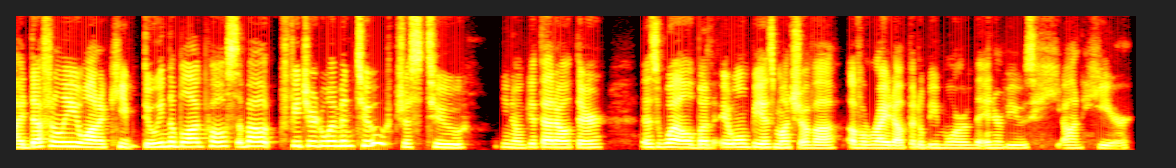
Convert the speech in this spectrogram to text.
I definitely want to keep doing the blog posts about featured women too, just to you know get that out there as well. But it won't be as much of a of a write up. It'll be more of the interviews he- on here.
